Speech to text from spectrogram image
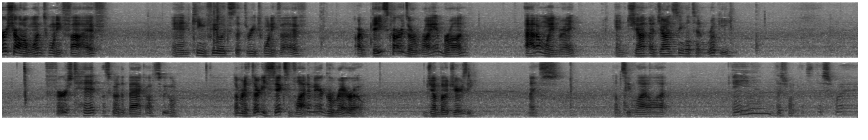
Kershaw to 125 and King Felix to 325. Our base cards are Ryan Braun, Adam Wainwright, and John, uh, Jon Singleton, rookie. First hit, let's go to the back. Oh, sweet one. Number to 36, Vladimir Guerrero, jumbo jersey. Nice. Don't see Vlad a lot. And this one goes this way.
